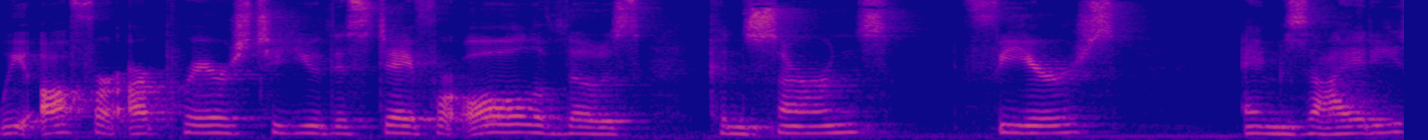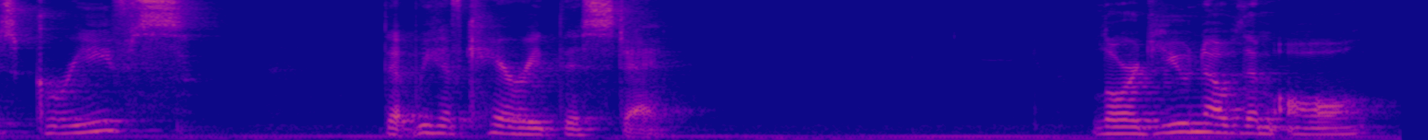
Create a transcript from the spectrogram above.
we offer our prayers to you this day for all of those concerns, fears, anxieties, griefs that we have carried this day. Lord, you know them all,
